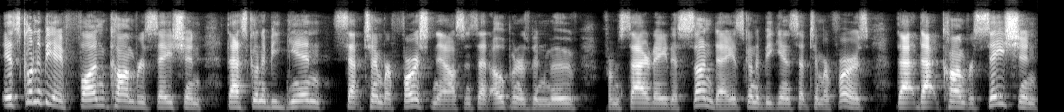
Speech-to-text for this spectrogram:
it's going to be a fun conversation that's going to begin September 1st now, since that opener's been moved from Saturday to Sunday. It's going to begin September 1st. That that conversation,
